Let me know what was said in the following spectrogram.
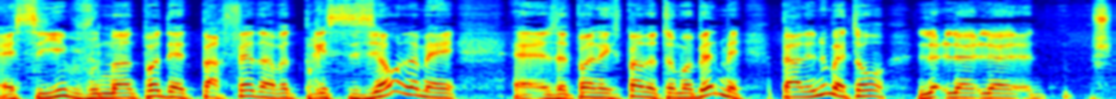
essayez, je vous demande pas d'être parfait dans votre précision, là, mais euh, vous n'êtes pas un expert d'automobile, mais parlez-nous, mettons, le, le, je, suis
